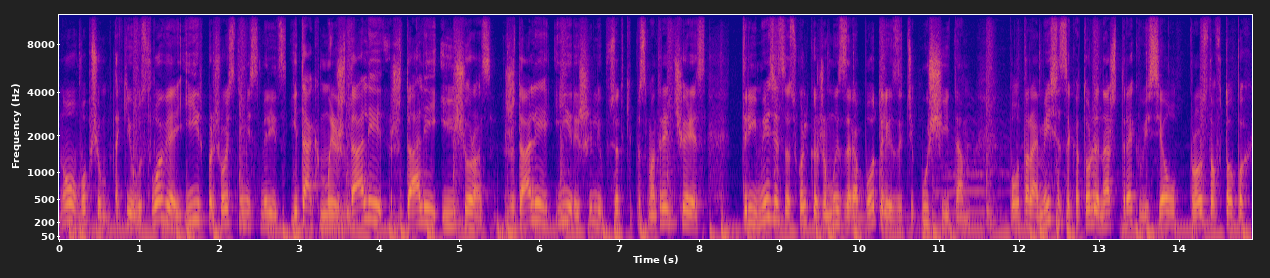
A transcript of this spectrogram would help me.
но в общем такие условия и пришлось с ними смириться. Итак, мы ждали, ждали и еще раз ждали и решили все-таки посмотреть через три месяца, сколько же мы заработали за текущие там полтора месяца, который наш трек висел просто в топах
